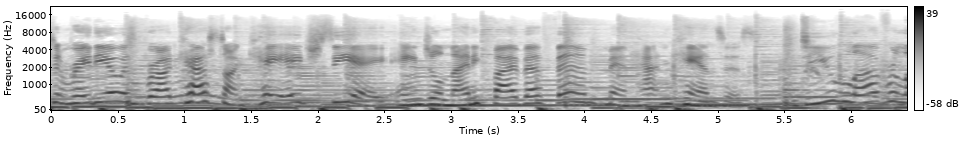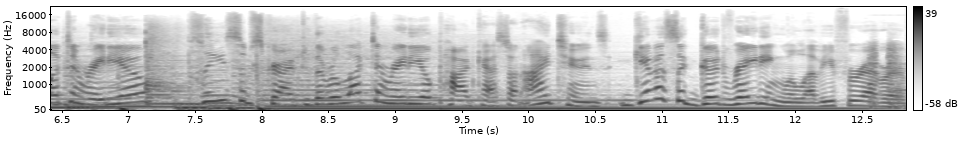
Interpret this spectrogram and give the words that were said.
Reluctant Radio is broadcast on KHCA, Angel 95 FM, Manhattan, Kansas. Do you love Reluctant Radio? Please subscribe to the Reluctant Radio podcast on iTunes. Give us a good rating, we'll love you forever.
